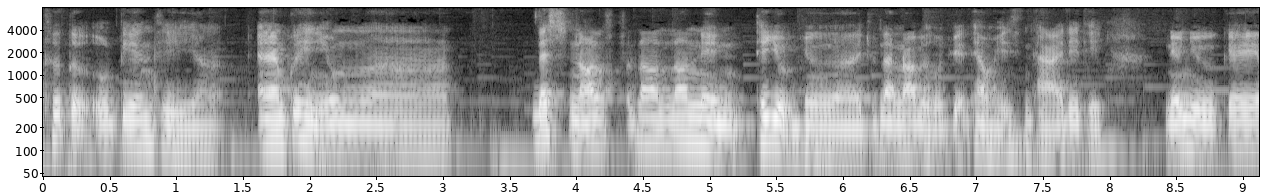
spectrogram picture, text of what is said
thứ tự ưu tiên thì em cứ hình dung Desk nó nó nó nên thí dụ như chúng ta nói về câu chuyện theo hệ sinh thái đi thì nếu như cái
